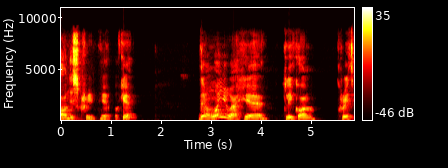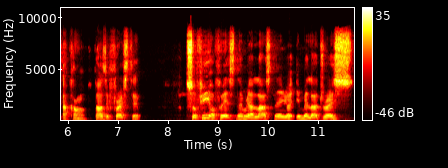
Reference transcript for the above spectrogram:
on the screen here, okay? Then when you are here, click on create account. That's the first step. So fill your first name, your last name, your email address,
